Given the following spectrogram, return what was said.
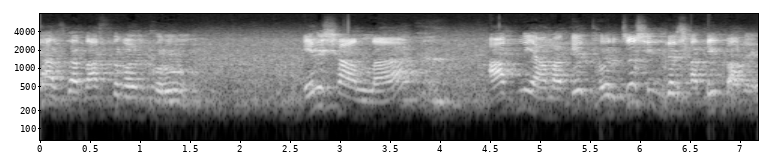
কাজটা বাস্তবায়ন করুন। ইনশাআল্লাহ আপনি আমাকে ধৈর্যশীলদের সাথেই পাবেন।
